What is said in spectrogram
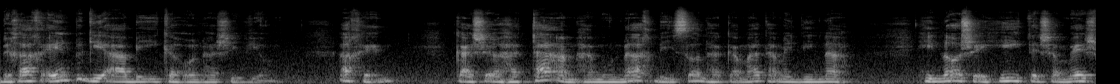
בכך אין פגיעה בעיקרון השוויון. אכן, כאשר הטעם המונח ביסוד הקמת המדינה הינו שהיא תשמש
